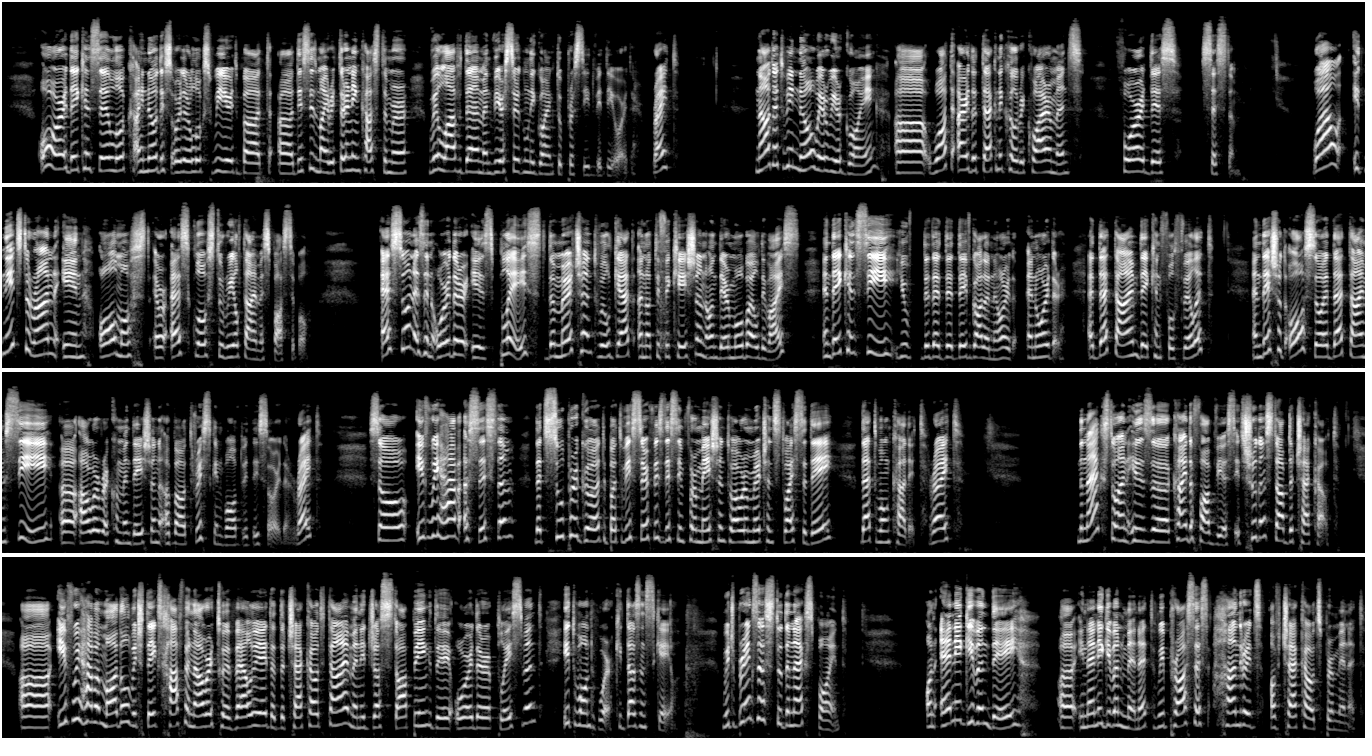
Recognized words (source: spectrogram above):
Or they can say, look, I know this order looks weird, but uh, this is my returning customer. We love them, and we are certainly going to proceed with the order, right? Now that we know where we are going, uh, what are the technical requirements for this system? Well, it needs to run in almost or as close to real time as possible. As soon as an order is placed, the merchant will get a notification on their mobile device, and they can see you, that, that they've got an order, an order. At that time, they can fulfill it, and they should also, at that time, see uh, our recommendation about risk involved with this order, right? So if we have a system that's super good, but we surface this information to our merchants twice a day, that won't cut it, right? The next one is uh, kind of obvious. It shouldn't stop the checkout. Uh, if we have a model which takes half an hour to evaluate at the checkout time and it's just stopping the order placement, it won't work. It doesn't scale. Which brings us to the next point. On any given day, uh, in any given minute, we process hundreds of checkouts per minute.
